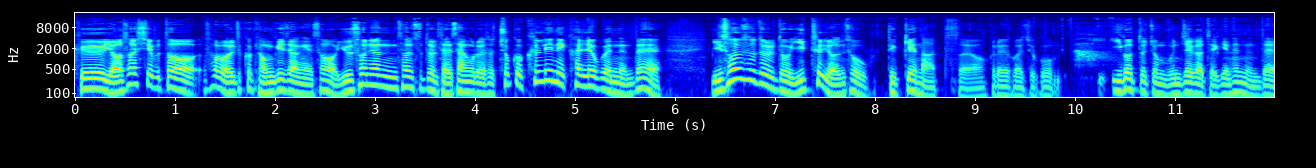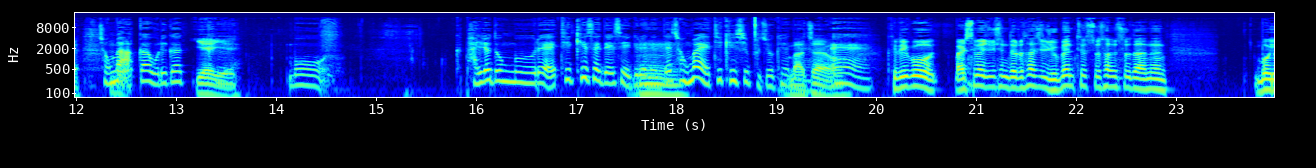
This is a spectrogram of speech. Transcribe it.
그 6시부터 서울 월드컵 경기장에서 유소년 선수들 대상으로 해서 축구 클리닉 하려고 했는데 이 선수들도 이틀 연속 늦게 나왔어요. 그래 가지고 이것도 좀 문제가 되긴 했는데 정말 뭐, 아까 우리가 예, 그, 예. 뭐 반려동물의 에티켓에 대해서 얘기를 했는데 음. 정말 에티켓이 부족했네요. 맞아요. 네. 그리고 말씀해주신 대로 사실 유벤투스 선수단은 뭐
